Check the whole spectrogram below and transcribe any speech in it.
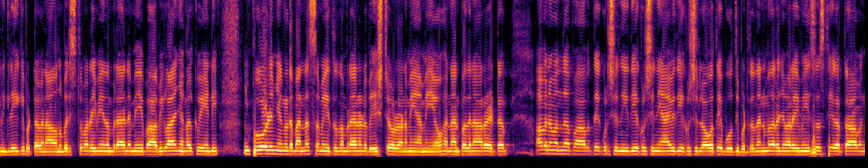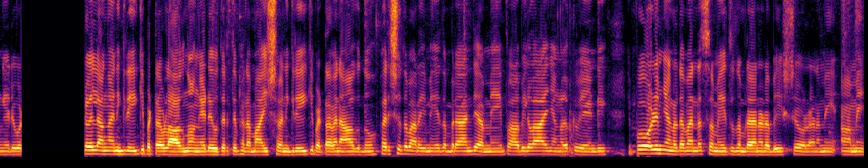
അനുഗ്രഹിക്കപ്പെട്ടവനാകുന്നു. പരിശുദ്ധ പറയുമേ നമ്പ്രാനമേ ഭാവികളായ ഞങ്ങൾക്ക് വേണ്ടി ഇപ്പോഴും ഞങ്ങളുടെ മരണസമയത്ത് നമ്പ്രാനോട് മേ അമേ യോഹനാൻ പതിനാറ് എട്ട് വന്ന് പാപത്തെക്കുറിച്ച് നീതിയെക്കുറിച്ച് ന്യായവിധിയെക്കുറിച്ച് ലോകത്തെ ബോധ്യപ്പെടുത്തും നന്മ നിറഞ്ഞു പറയുമേ സ്വസ്തി കർത്താവ് അങ്ങയുടെ ളിൽ അങ്ങ് അനുഗ്രഹിക്കപ്പെട്ടവളാകുന്നു. അങ്ങയുടെ ഉദരത്തിന് ഫലമായി ഈശോ അനുഗ്രഹിക്കപ്പെട്ടവനാകുന്നു. പരിശുദ്ധ പറയുമേ തമ്പ്രാന്റെ അമ്മേ പാപികളായ ഞങ്ങൾക്ക് വേണ്ടി ഇപ്പോഴും ഞങ്ങളുടെ മരണസമയത്ത് തമ്പ്രാനോട് അപേക്ഷിച്ചോളണമേ ആമേ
